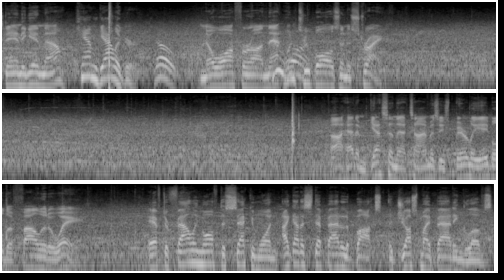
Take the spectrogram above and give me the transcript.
Standing in now, Cam Gallagher. No. No offer on that one. Two balls and a strike. I had him guessing that time as he's barely able to foul it away. After fouling off the second one, I got to step out of the box, adjust my batting gloves,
